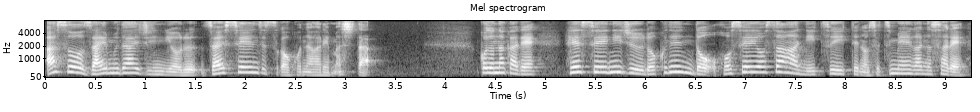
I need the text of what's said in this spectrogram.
麻生財務大臣による財政演説が行われました。この中で、平成26年度補正予算案についての説明がなされ、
